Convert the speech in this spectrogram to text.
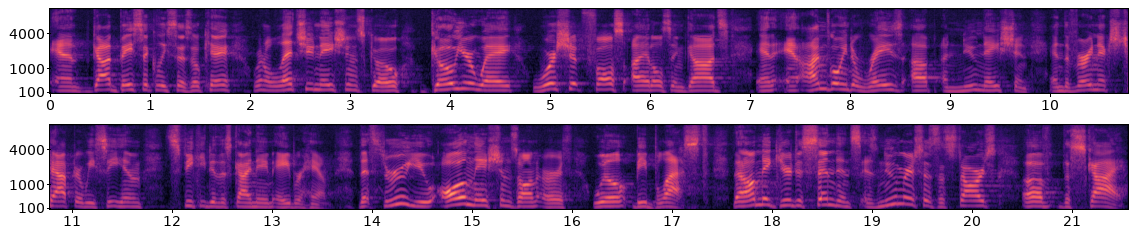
and God basically says, Okay, we're going to let you nations go, go your way, worship false idols and gods, and, and I'm going to raise up a new nation. And the very next chapter, we see him speaking to this guy named Abraham that through you all nations on earth will be blessed, that I'll make your descendants as numerous as the stars of the sky.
